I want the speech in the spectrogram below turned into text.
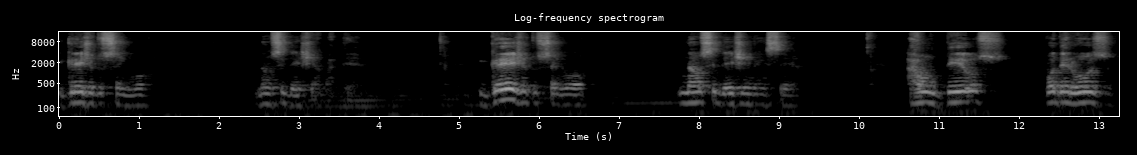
Igreja do Senhor, não se deixe abater. Igreja do Senhor, não se deixem vencer. Há um Deus poderoso,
